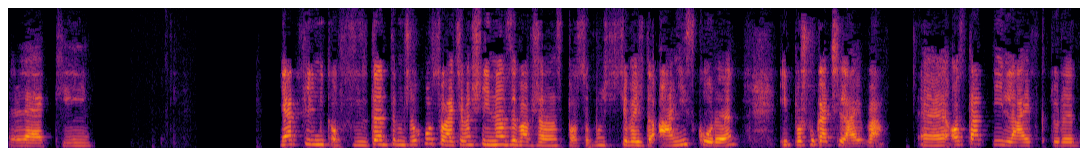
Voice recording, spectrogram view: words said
leki. Jak filmik o wzdętym brzuchu? Słuchajcie, on się nie nazywa w żaden sposób. Musicie wejść do Ani Skóry i poszukać live'a. E, Ostatni live, który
